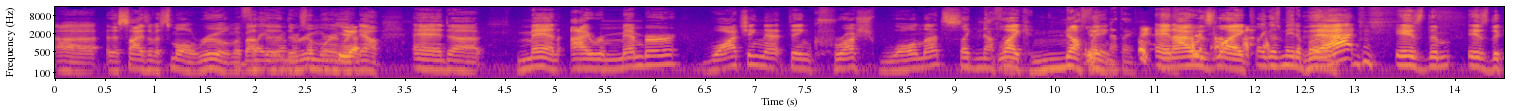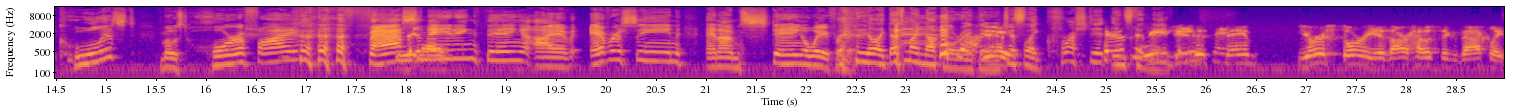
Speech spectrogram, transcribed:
uh, the size of a small room, A about the, room the room we're in something. right now. And uh, man, I remember watching that thing crush walnuts like nothing. like Like nothing. nothing. And I was like, Like it was made of butter. that is the is the coolest, most horrifying, fascinating thing I have ever seen, and I'm staying away from it. You're like, that's my knuckle right there. It Dude. just like crushed it There's a We instantly. do the same. Your story is our house exactly.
